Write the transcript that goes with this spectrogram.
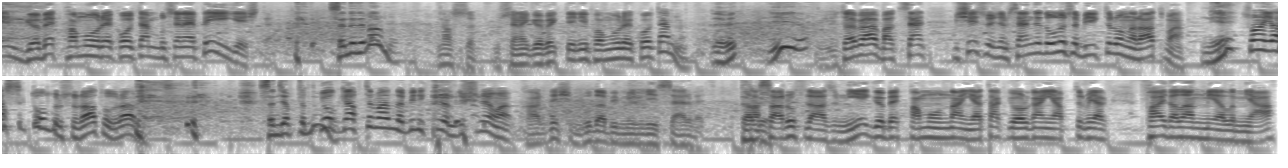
benim göbek pamuğu rekoltem bu sene epey iyi geçti. Sende de var mı? Nasıl? Bu sene göbek deliği pamuğu rekoltem mi? Evet. İyi ya. İyi tabii abi bak sen bir şey söyleyeceğim. Sende de olursa biriktir onları atma. Niye? Sonra yastık doldurursun rahat olur abi. Sen yaptırdın mı? Yok yaptırmadım da biriktiriyorum düşünüyorum abi. Kardeşim bu da bir milli servet. Tabii. Tasarruf lazım. Niye göbek pamuğundan yatak yorgan yaptırmayarak faydalanmayalım ya?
